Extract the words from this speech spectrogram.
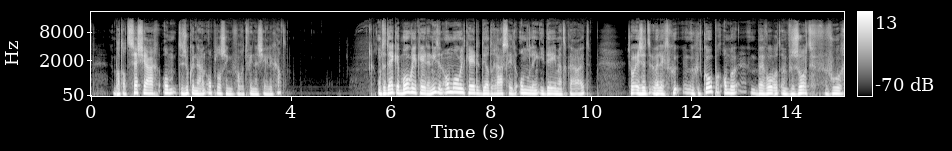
Het bad had zes jaar om te zoeken naar een oplossing voor het financiële gat. Om te denken mogelijkheden en niet in onmogelijkheden deelden raadsleden onderling ideeën met elkaar uit. Zo is het wellicht goedkoper om bijvoorbeeld een verzorgd vervoer,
